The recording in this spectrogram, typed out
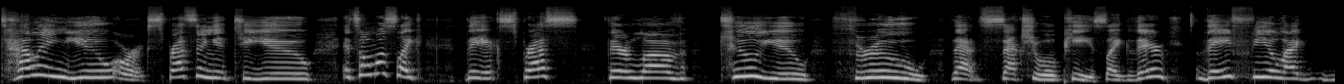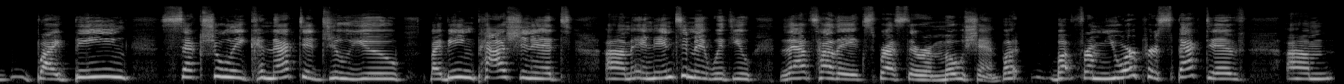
telling you or expressing it to you, it's almost like they express their love to you that sexual piece like they're they feel like by being sexually connected to you by being passionate um, and intimate with you that's how they express their emotion. But but from your perspective um,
